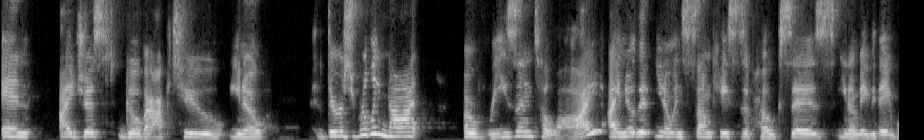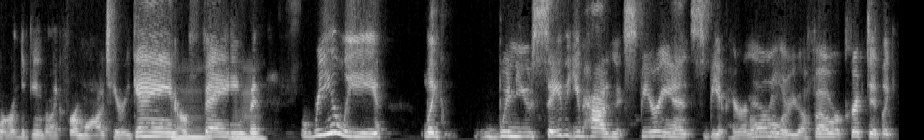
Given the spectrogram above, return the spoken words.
And I just go back to, you know, there's really not a reason to lie. I know that, you know, in some cases of hoaxes, you know, maybe they were looking for like for a monetary gain or Mm, fame, but really, like when you say that you've had an experience, be it paranormal or UFO or cryptid, like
